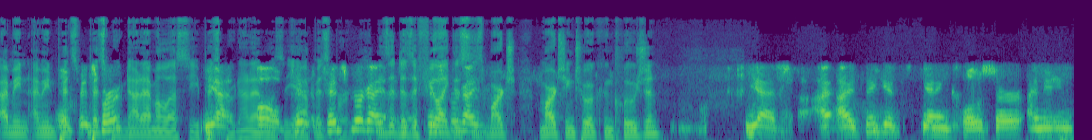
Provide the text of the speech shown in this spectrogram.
I mean, I mean, Pitts, oh, Pittsburgh? Pittsburgh? not MLSE. Pittsburgh, yeah. not MLSE. Oh, yeah, Pittsburgh. Pittsburgh I, it, does it feel like this I, is march marching to a conclusion? Yes, I, I think it's getting closer. I mean,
